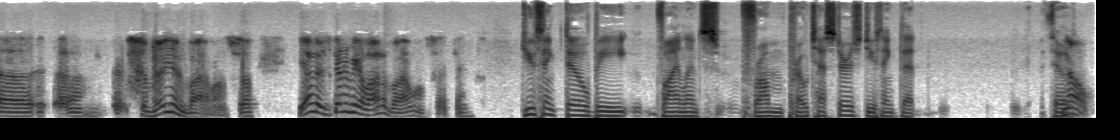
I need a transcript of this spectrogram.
uh, uh, civilian violence. So yeah, there's going to be a lot of violence. I think. Do you think there will be violence from protesters? Do you think that? there- No,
